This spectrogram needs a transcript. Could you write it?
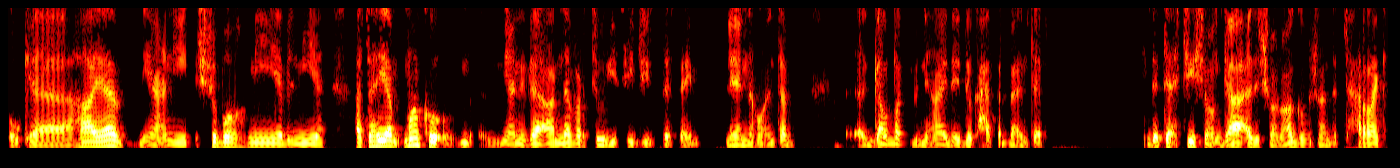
وكهاي يعني شبه 100% هسه هي ماكو يعني there are never two ECGs the same. لأنه أنت قلبك بالنهايه يدق حسب ما أنت بدك تحكي شلون قاعد شلون واقف شلون تتحرك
